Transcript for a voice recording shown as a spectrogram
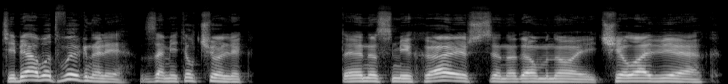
«Тебя вот выгнали», — заметил Чолик. «Ты насмехаешься надо мной, человек?»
